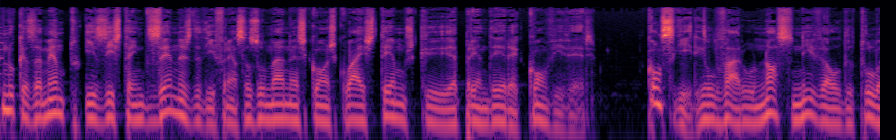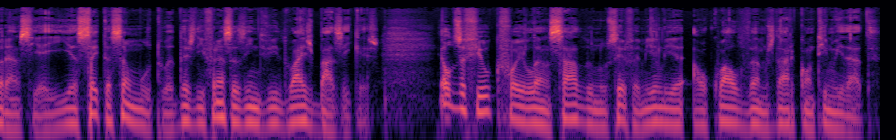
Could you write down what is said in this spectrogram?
No casamento existem dezenas de diferenças humanas com as quais temos que aprender a conviver. Conseguir elevar o nosso nível de tolerância e aceitação mútua das diferenças individuais básicas é o desafio que foi lançado no Ser Família, ao qual vamos dar continuidade.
